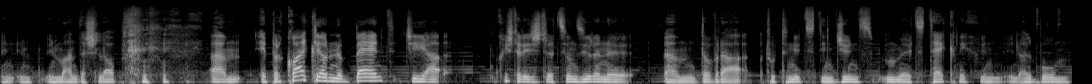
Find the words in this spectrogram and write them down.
in in in man da schlaps. um, e per qualche ora una band ci ha questa registrazione sura ne um, dovrà tutte nützt in Junes mit Technik in un album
